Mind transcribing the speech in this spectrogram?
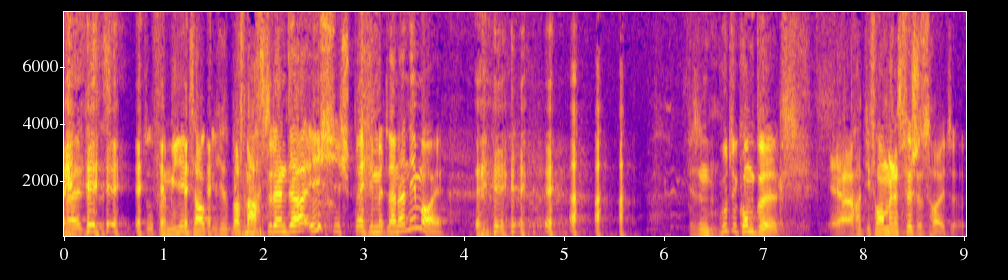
weil das ist so familientauglich. Was machst du denn da? Ich, ich spreche mit Leonard Nimoy. Wir sind gute Kumpels. Er hat die Form eines Fisches heute.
